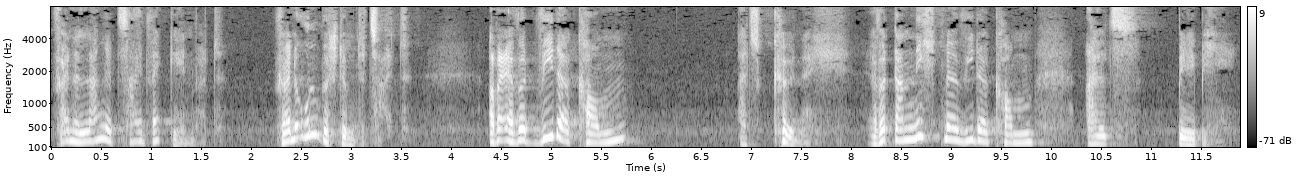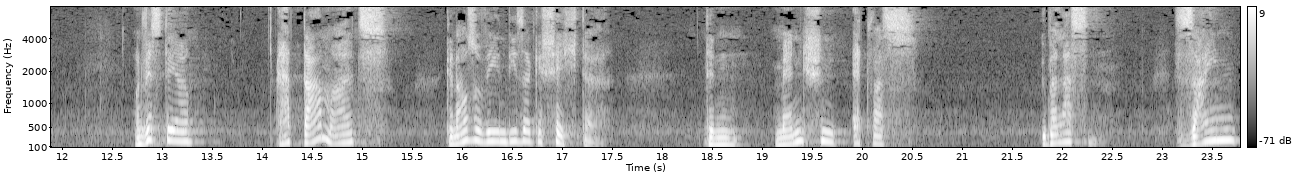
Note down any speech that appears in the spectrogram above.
für eine lange Zeit weggehen wird, für eine unbestimmte Zeit. Aber er wird wiederkommen als König. Er wird dann nicht mehr wiederkommen als Baby. Und wisst ihr, er hat damals, genauso wie in dieser Geschichte, den Menschen etwas überlassen. Sein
